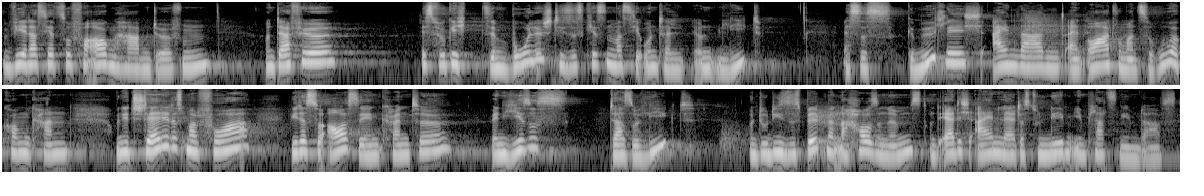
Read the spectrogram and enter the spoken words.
wir das jetzt so vor Augen haben dürfen. Und dafür ist wirklich symbolisch dieses Kissen, was hier unten liegt. Es ist gemütlich, einladend, ein Ort, wo man zur Ruhe kommen kann. Und jetzt stell dir das mal vor, wie das so aussehen könnte, wenn Jesus da so liegt und du dieses Bild mit nach Hause nimmst und er dich einlädt, dass du neben ihm Platz nehmen darfst.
